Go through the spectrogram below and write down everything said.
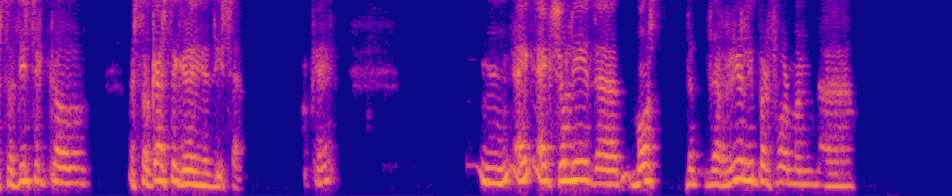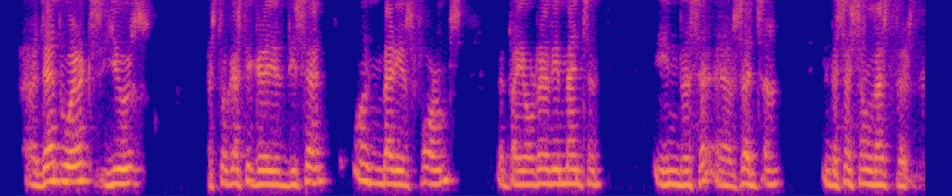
statistical, stochastic gradient descent okay? Mm, actually, the most, the, the really performant uh, uh, networks use stochastic gradient descent on various forms that I already mentioned in the uh, session, in the session last Thursday.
